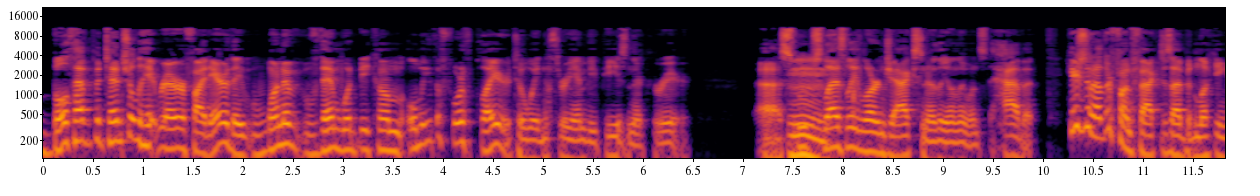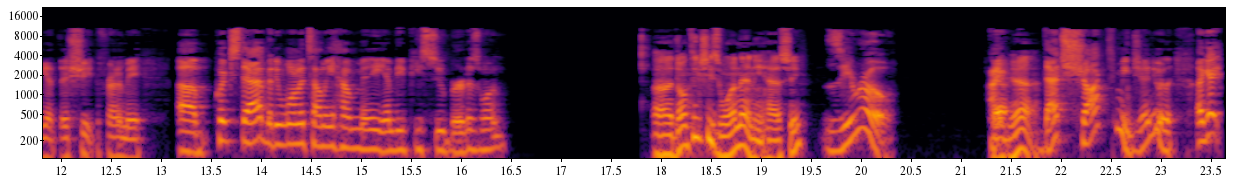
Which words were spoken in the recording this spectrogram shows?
both have potential to hit rarefied air. They one of them would become only the fourth player to win three MVPs in their career. Uh, Swoopes, Mm. Leslie, Lauren Jackson are the only ones to have it. Here's another fun fact as I've been looking at this sheet in front of me. Uh, quick stab. Anyone want to tell me how many MVP Sue Bird has won? Uh, don't think she's won any, has she? Zero. I, Yeah. that shocked me genuinely. Like I,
